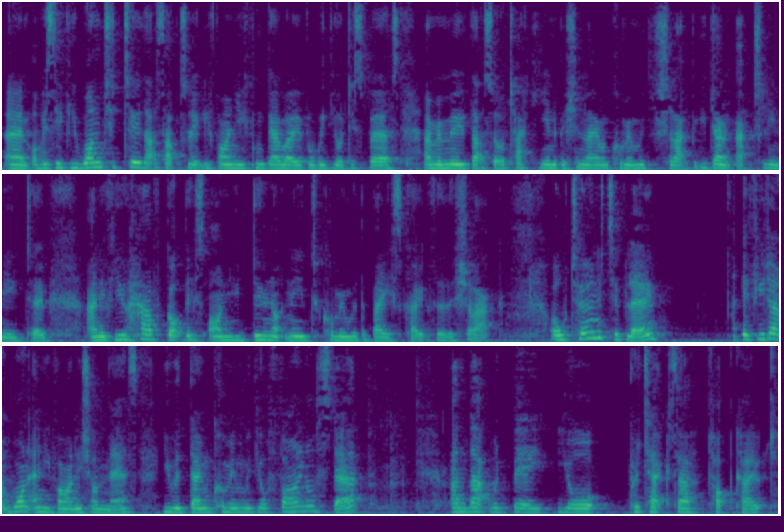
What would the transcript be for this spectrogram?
Um, obviously, if you wanted to, that's absolutely fine. You can go over with your disperse and remove that sort of tacky inhibition layer and come in with your shellac, but you don't actually need to. And if you have got this on, you do not need to come in with the base coat for the shellac. Alternatively, if you don't want any varnish on this, you would then come in with your final step and that would be your protector top coat.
